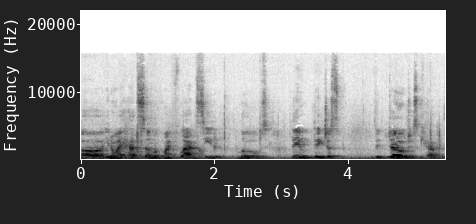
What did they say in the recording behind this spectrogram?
Uh, you know, I had some of my flaxseed loaves. They, they just, the dough just kept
